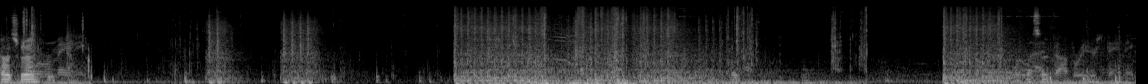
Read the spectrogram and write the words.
That's good. That's it. operator standing.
